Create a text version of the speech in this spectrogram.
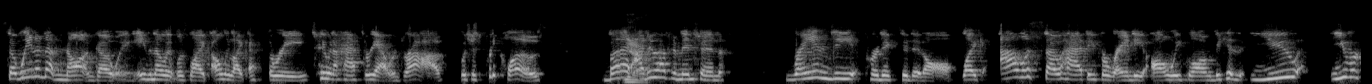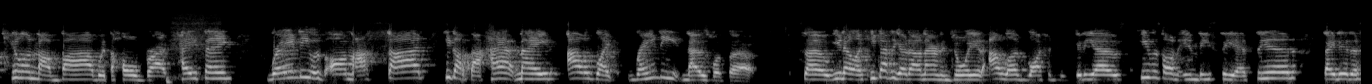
So we ended up not going, even though it was like only like a three, two and a half, three hour drive, which is pretty close. But yeah. I do have to mention, Randy predicted it all. Like I was so happy for Randy all week long because you you were killing my vibe with the whole Brad Pay thing. Randy was on my side. He got the hat made. I was like, Randy knows what's up. So, you know, like he got to go down there and enjoy it. I loved watching his videos. He was on NBCSN. They did a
